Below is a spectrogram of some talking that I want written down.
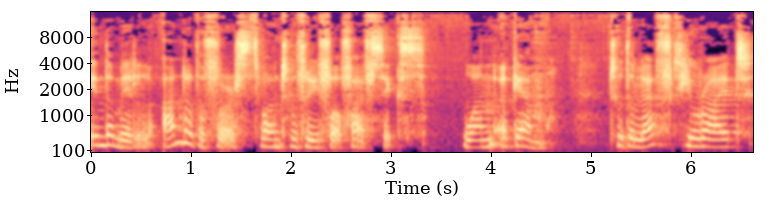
in the middle under the first 1, 2, 3, 4, 5, 6, 1 again. To the left, you write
